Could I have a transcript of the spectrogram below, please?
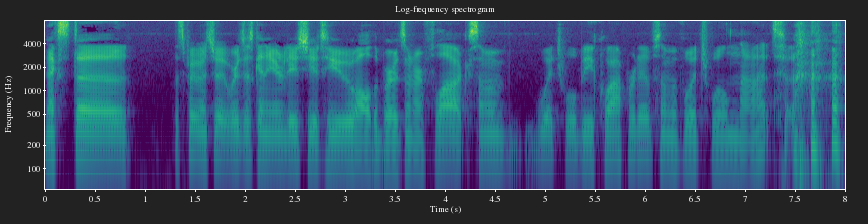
next, uh, that's pretty much it. We're just going to introduce you to all the birds in our flock, some of which will be cooperative, some of which will not.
